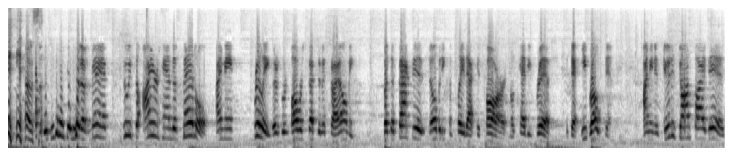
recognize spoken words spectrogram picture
you know, so, If you're going to get rid of Mick, who is the Iron Hand of metal? I mean, really, there's all respect to Mr. Iommi, but the fact is, nobody can play that guitar and those heavy riffs that he wrote them. I mean, as good as John Five is,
